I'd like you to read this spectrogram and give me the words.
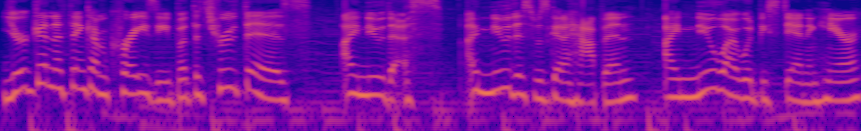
You're going to think I'm crazy, but the truth is, I knew this. I knew this was going to happen. I knew I would be standing here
